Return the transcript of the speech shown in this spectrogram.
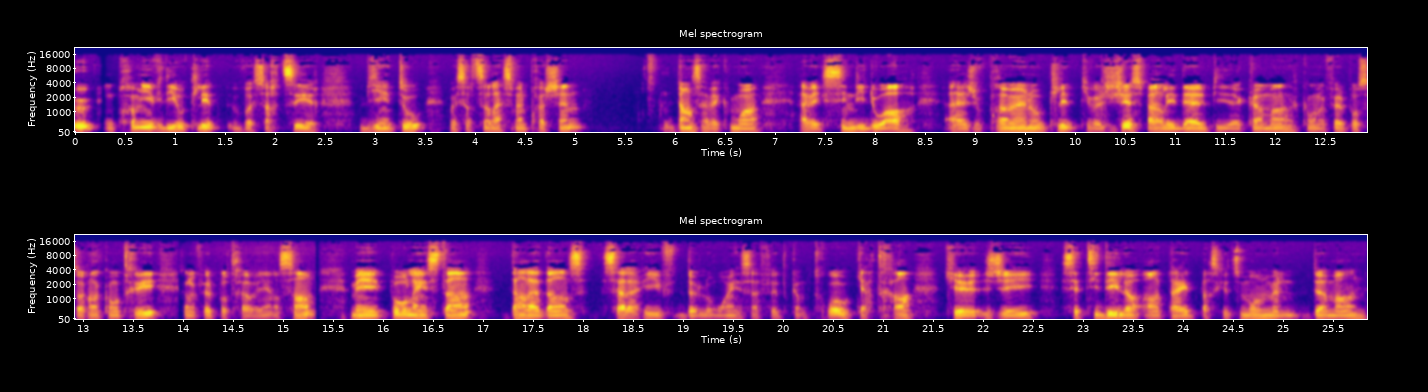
eux. Mon premier vidéoclip va sortir bientôt, va sortir la semaine prochaine. Danse avec moi, avec Cindy Douard. Euh, je vous promets un autre clip qui va juste parler d'elle puis de comment qu'on a fait pour se rencontrer, qu'on a fait pour travailler ensemble. Mais pour l'instant, dans la danse, ça arrive de loin. Ça fait comme trois ou quatre ans que j'ai cette idée-là en tête parce que du monde me le demande.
